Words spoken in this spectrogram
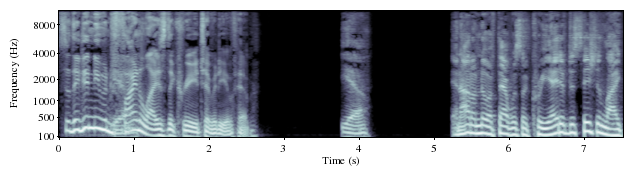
So they didn't even Yeah. finalize the creativity of him. Yeah. And I don't know if that was a creative decision. Like,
